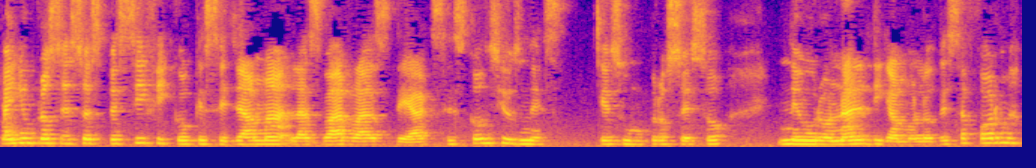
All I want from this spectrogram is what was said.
hay un proceso específico que se llama las barras de Access Consciousness, que es un proceso neuronal, digámoslo de esa forma.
